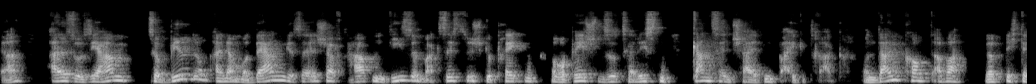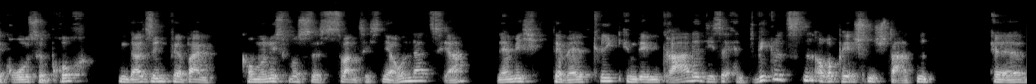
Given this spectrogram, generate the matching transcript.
Ja? Also sie haben zur Bildung einer modernen Gesellschaft haben diese marxistisch geprägten europäischen Sozialisten ganz entscheidend beigetragen. Und dann kommt aber wirklich der große Bruch. Und da sind wir beim Kommunismus des 20. Jahrhunderts, ja, nämlich der Weltkrieg, in dem gerade diese entwickelsten europäischen Staaten äh,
